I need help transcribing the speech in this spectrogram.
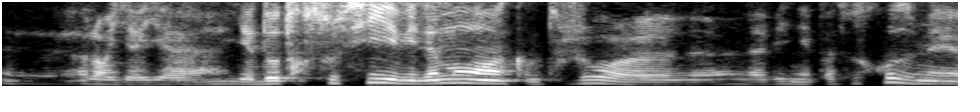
Euh, alors, il y a, a, y a d'autres soucis, évidemment, hein, comme toujours, euh, la vie n'est pas toute rose, mais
